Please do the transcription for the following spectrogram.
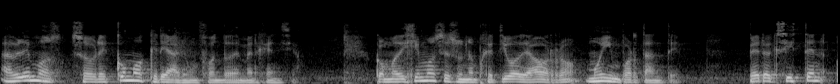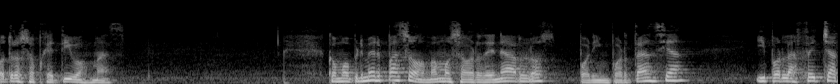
Hablemos sobre cómo crear un fondo de emergencia. Como dijimos, es un objetivo de ahorro muy importante, pero existen otros objetivos más. Como primer paso, vamos a ordenarlos por importancia y por la fecha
